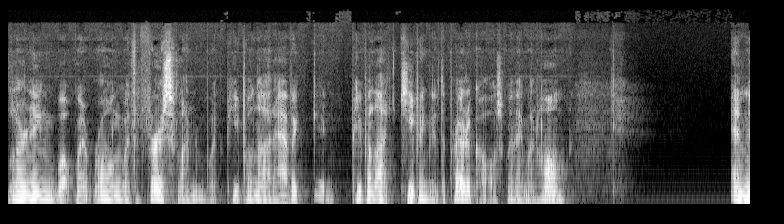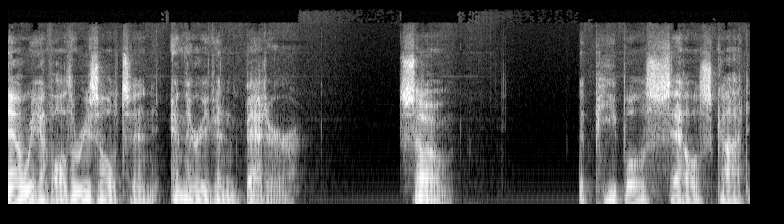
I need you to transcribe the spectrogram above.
learning what went wrong with the first one, with people not advoc- people not keeping to the protocols when they went home. And now we have all the results in, and they're even better. So, the people's cells got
